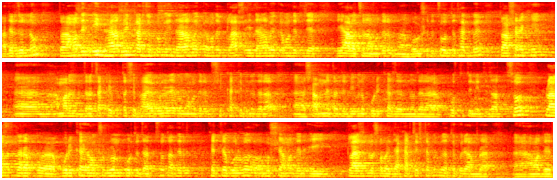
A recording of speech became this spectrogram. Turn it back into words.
তাদের জন্য। তো আমাদের এই ধারাবাহিক কার্যক্রম এই ধারাবাহিক আমাদের ক্লাস এই ধারাবাহিক আমাদের যে এই আলোচনা আমাদের ভবিষ্যতে চলতে থাকবে। তো আশা রাখি আমার যারা চাকরি প্রত্যাশী ভাই বোনেরা এবং আমাদের শিক্ষার্থীবৃন্দ যারা সামনে তাদের বিভিন্ন পরীক্ষার জন্য যারা প্রস্তুতি নিতে যাচ্ছ প্লাস যারা পরীক্ষায় অংশগ্রহণ করতে যাচ্ছ তাদের ক্ষেত্রে বলব অবশ্যই আমাদের এই ক্লাসগুলো সবাই দেখার চেষ্টা করবে যাতে করে আমরা আমাদের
